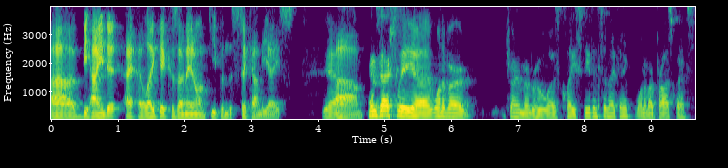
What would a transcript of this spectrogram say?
uh, behind it. I, I like it because I know I'm keeping the stick on the ice. Yeah, um, it was actually uh, one of our. I'm trying to remember who it was. Clay Stevenson, I think, one of our prospects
